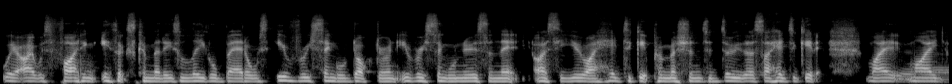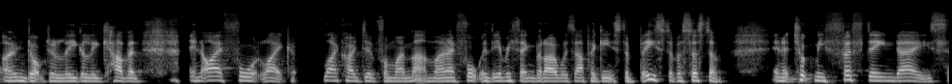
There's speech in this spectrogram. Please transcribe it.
where I was fighting ethics committees, legal battles, every single doctor and every single nurse in that ICU. I had to get permission to do this. I had to get my yeah. my own doctor legally covered. And I fought like like I did for my mum, and I fought with everything, but I was up against a beast of a system. And it took me 15 days.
